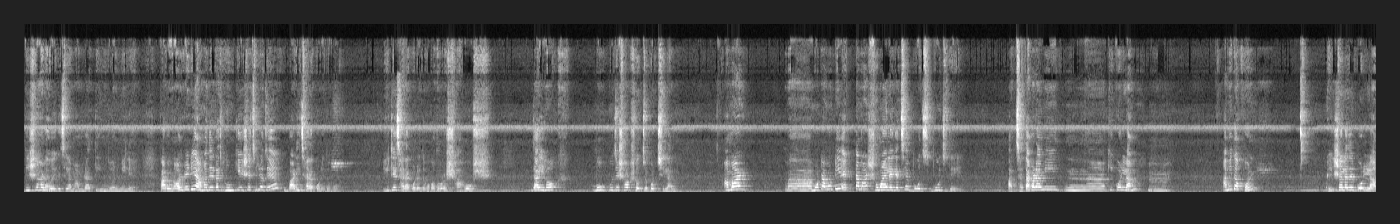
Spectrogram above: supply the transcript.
দিশেহারা হয়ে গেছিলাম আমরা তিনজন মিলে। কারণ অলরেডি আমাদের কাছে হুমকি এসেছিল যে বাড়ি ছাড়া করে দেবো, ভিটে ছাড়া করে দেবো, কত বড় সাহস। যাই হোক, মুখ বুঝে সব সহ্য করছিলাম। আমার মোটামুটি একটা মাস সময় লেগেছে বোঝ, বুঝতে। আচ্ছা তারপরে আমি কি করলাম? আমি তখন রিক্সাওয়ালাদের বললাম,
